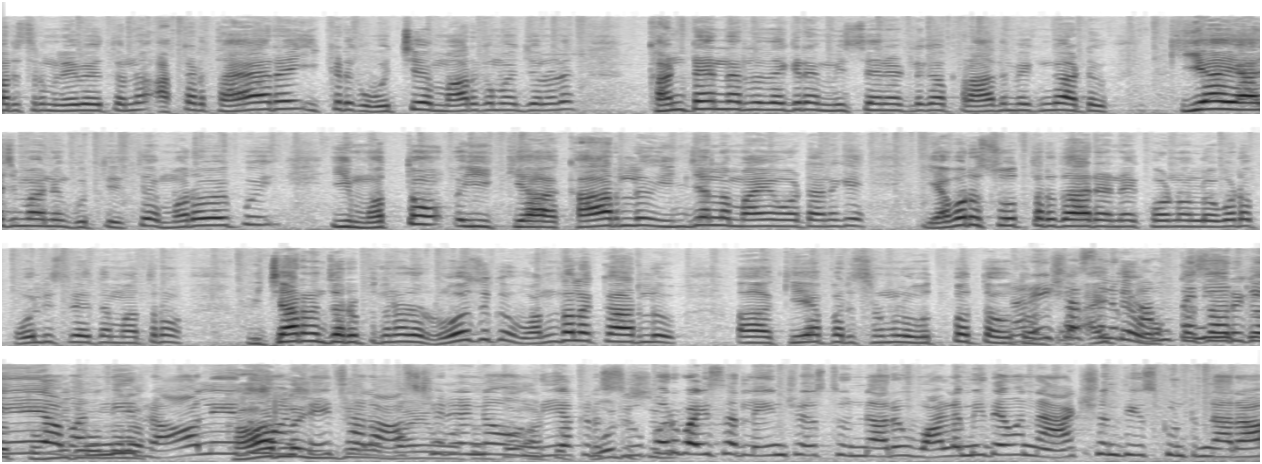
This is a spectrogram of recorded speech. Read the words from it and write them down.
పరిశ్రమలు ఏవైతే ఉన్నాయో అక్కడ తయారై ఇక్కడికి వచ్చే మార్గ మధ్యలోనే కంటైనర్ల దగ్గర మిస్ అయినట్లుగా ప్రాథమిక ప్రాథమికంగా అటు కియా యాజమాన్యం గుర్తిస్తే మరోవైపు ఈ మొత్తం ఈ కార్లు ఇంజన్ల మాయం అవడానికి ఎవరు సూత్రధారి అనే కోణంలో కూడా పోలీసులు అయితే మాత్రం విచారణ జరుపుతున్నారు. రోజుకు వందల కార్లు కియా పరిశ్రమలో ఉత్పత్తి అవుతుంది అయితే ఒక్కసారిగా తొమ్మిది వందల కార్ల ఇంజన్ల సూపర్వైజర్లు ఏం చేస్తున్నారు? వాళ్ళ మీద ఏమన్నా యాక్షన్ తీసుకుంటున్నారా?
